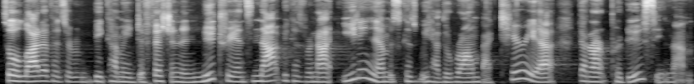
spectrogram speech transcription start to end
So a lot of us are becoming deficient in nutrients, not because we're not eating them, it's because we have the wrong bacteria that aren't producing them.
